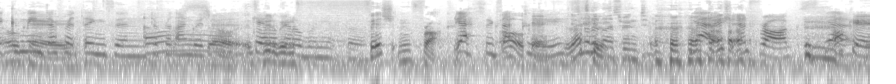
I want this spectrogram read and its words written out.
it can mean Okay. different things in different languages. so it's Kero between Kero Bonito. fish and frog. Yes, Oh, okay. exactly. That's It's a good. nice ring to it. Yeah, Fish and frogs. Yeah. Okay,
